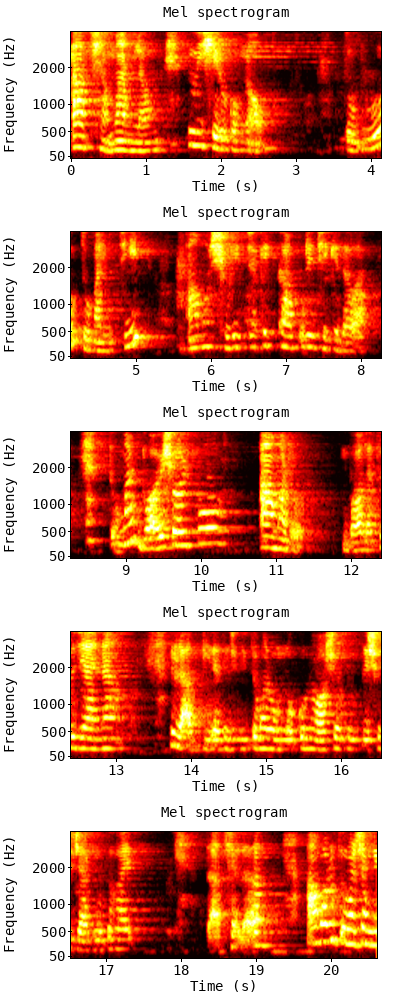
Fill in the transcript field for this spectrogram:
আচ্ছা মানলাম। তুমি সেরকম নও। তবুও তোমার উচিত আমার শরীরটাকে কাপড়ে ঢেকে দেওয়া। তোমার বয়স অল্প, আমারও। বলা তো যায় না। রাত বিরাতে যদি তোমার অন্য কোনো অসৎ উদ্দেশ্য জাগ্রত হয়, তাছাড়া আমারও তোমার সামনে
